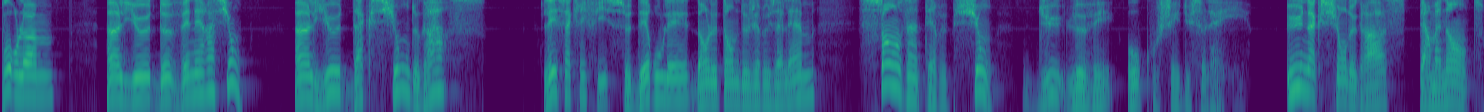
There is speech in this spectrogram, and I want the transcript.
pour l'homme, un lieu de vénération, un lieu d'action de grâce les sacrifices se déroulaient dans le temple de Jérusalem sans interruption du lever au coucher du soleil. Une action de grâce permanente,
